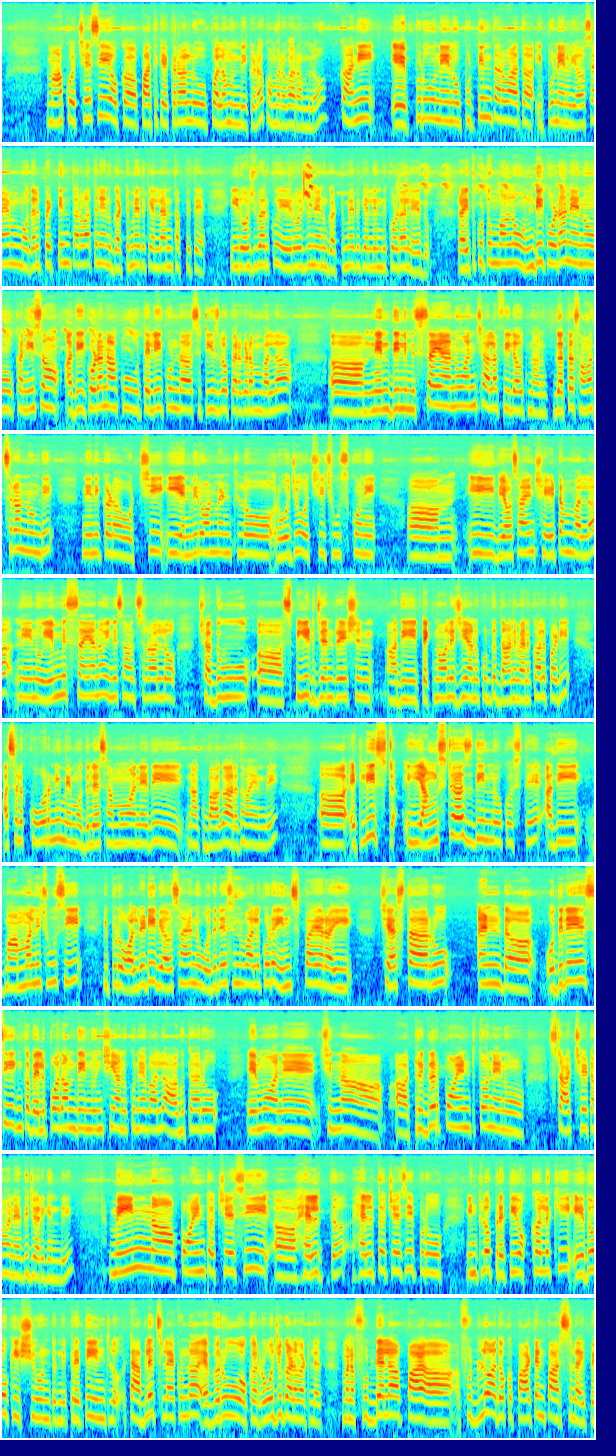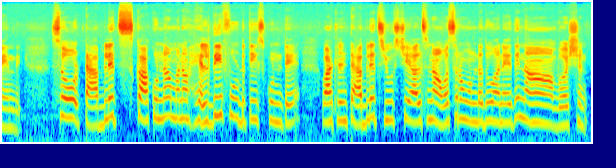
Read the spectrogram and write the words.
మాకు వచ్చేసి ఒక పాతిక ఎకరాలు పొలం ఉంది ఇక్కడ కొమరవరంలో. కానీ ఎప్పుడు నేను పుట్టిన తర్వాత ఇప్పుడు నేను వ్యవసాయం మొదలు పెట్టిన తర్వాత నేను గట్టి మీదకి వెళ్ళాను తప్పితే ఈ రోజు వరకు ఏ రోజు నేను గట్టి మీదకి వెళ్ళింది కూడా లేదు. రైతు కుటుంబంలో ఉండి కూడా నేను కనీసం అది కూడా నాకు తెలియకుండా సిటీస్లో పెరగడం వల్ల నేను దీన్ని మిస్ అయ్యాను అని చాలా ఫీల్ అవుతున్నాను. గత సంవత్సరం నుండి నేను ఇక్కడ వచ్చి ఈ ఎన్విరాన్మెంట్లో రోజు వచ్చి చూసుకొని ఈ వ్యవసాయం చేయటం వల్ల నేను ఏం మిస్ అయ్యానో ఇన్ని సంవత్సరాల్లో చదువు స్పీడ్ జనరేషన్ అది టెక్నాలజీ అనుకుంటూ దాని వెనకాల పడి అసలు కోర్ని మేము వదిలేసాము అనేది నాకు బాగా అర్థమైంది. అట్లీస్ట్ ఈ యంగ్స్టర్స్ దీనిలోకి వస్తే అది మమ్మల్ని చూసి ఇప్పుడు ఆల్రెడీ వ్యవసాయాన్ని వదిలేసిన వాళ్ళు కూడా ఇన్స్పైర్ అయ్యి చేస్తారు. అండ్ వదిలేసి ఇంకా వెళ్ళిపోదాం దీని నుంచి అనుకునే వాళ్ళు ఆగుతారు. ఏమో అనే చిన్న ట్రిగర్ పాయింట్తో నేను స్టార్ట్ చేయటం అనేది జరిగింది. మెయిన్ పాయింట్ వచ్చేసి హెల్త్ హెల్త్ వచ్చేసి ఇప్పుడు ఇంట్లో ప్రతి ఒక్కరికి ఏదో ఒక ఇష్యూ ఉంటుంది. ప్రతి ఇంట్లో టాబ్లెట్స్ లేకుండా ఎవరు ఒక రోజు గడవట్లేదు. మన ఫుడ్ ఎలా పా ఫుడ్లో అదొక పార్ట్ అండ్ పార్సల్ అయిపోయింది. సో టాబ్లెట్స్ కాకుండా మనం హెల్దీ ఫుడ్ తీసుకుంటే వాటిని టాబ్లెట్స్ యూస్ చేయాల్సిన అవసరం ఉండదు అనేది నా వర్షన్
